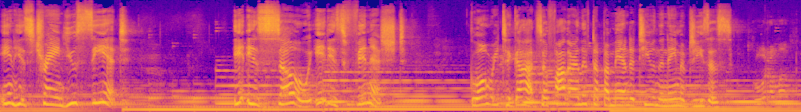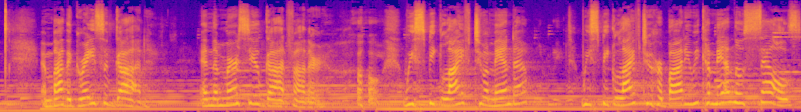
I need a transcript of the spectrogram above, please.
in his train. You see it. It is so. It is finished. Glory to God. So, Father, I lift up Amanda to you in the name of Jesus. And by the grace of God, and the mercy of God, Father. Oh, we speak life to Amanda. We speak life to her body. We command those cells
